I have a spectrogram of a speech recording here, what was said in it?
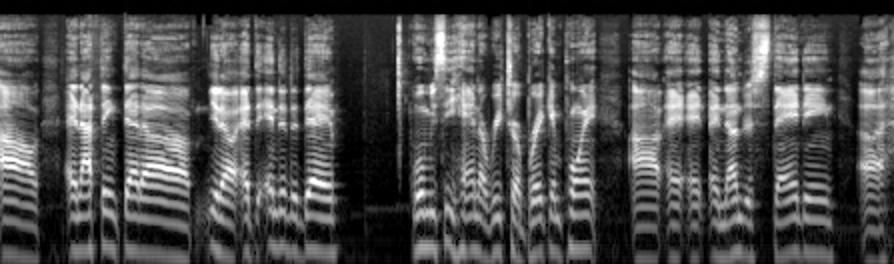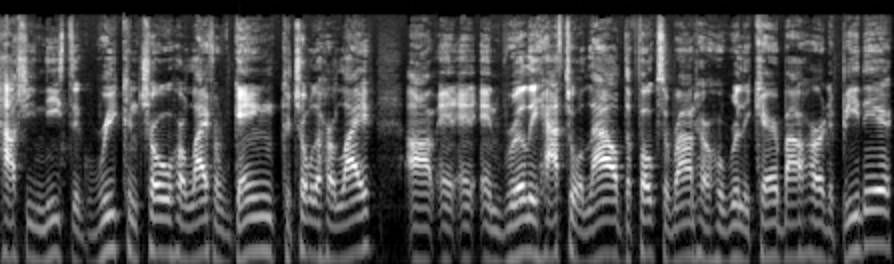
Um, and I think that uh, you know, at the end of the day, when we see Hannah reach her breaking point, uh, and, and, understanding uh, how she needs to recontrol her life and gain control of her life, um, and, and, and really have to allow the folks around her who really care about her to be there.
